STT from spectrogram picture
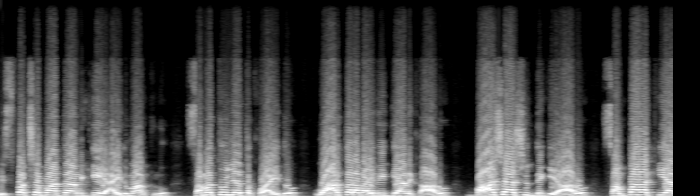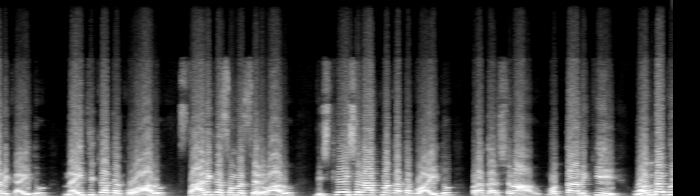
నిష్పక్షపాతానికి ఐదు మార్కులు సమతుల్యతకు ఐదు వార్తల వైవిధ్యానికి ఆరు భాషాశుద్ధికి ఆరు సంపాదకీయానికి ఐదు నైతికతకు ఆరు స్థానిక సమస్యలు ఆరు విశ్లేషణాత్మకతకు ఐదు ప్రదర్శన ఆరు. మొత్తానికి వందకు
